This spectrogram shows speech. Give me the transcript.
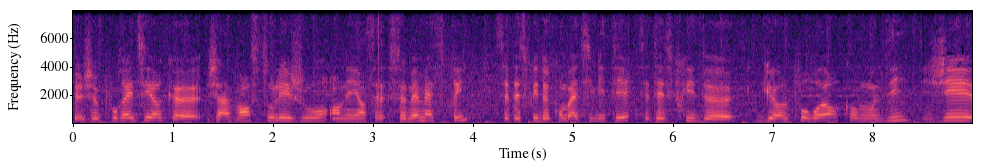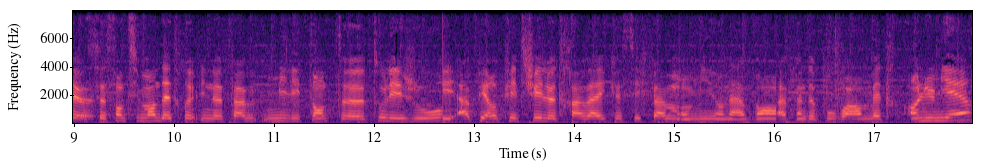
Je pourrais dire que j'avance tous les jours en ayant ce même esprit cet esprit de combativité, cet esprit de girl power comme on dit. J'ai euh, ce sentiment d'être une femme militante euh, tous les jours et à perpétuer le travail que ces femmes ont mis en avant afin de pouvoir mettre en lumière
